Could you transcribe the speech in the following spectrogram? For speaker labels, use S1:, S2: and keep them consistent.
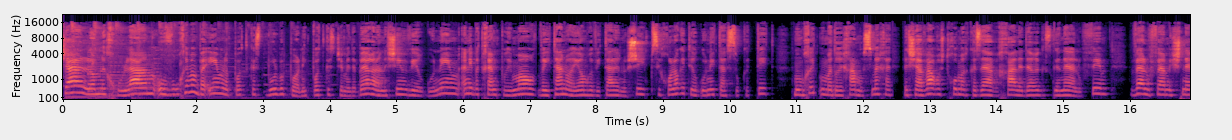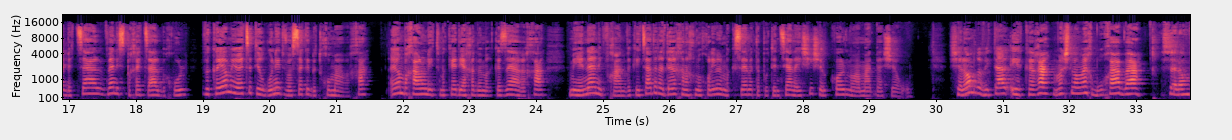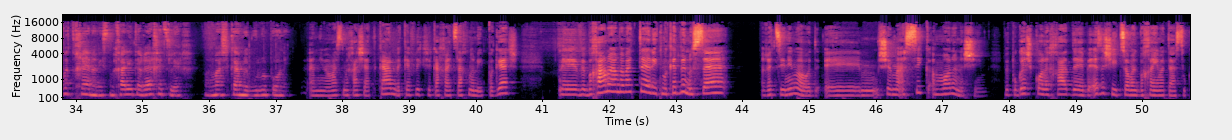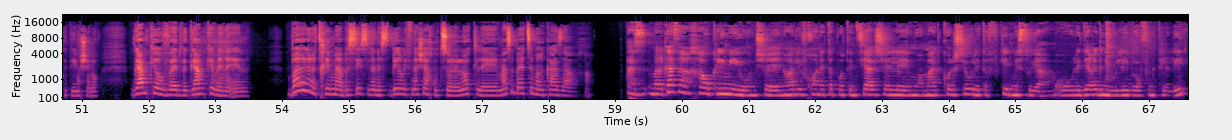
S1: שלום לכולם וברוכים הבאים לפודקאסט בול בפוני, פודקאסט שמדבר על אנשים וארגונים. אני בת חן פרימור ואיתנו היום רויטל אנושי, פסיכולוגית ארגונית תעסוקתית, מומחית ומדריכה מוסמכת, לשעבר ראש תחום מרכזי הערכה לדרג סגני אלופים ואלופי המשנה בצה"ל ונספחי צה"ל בחו"ל, וכיום יועצת ארגונית ועוסקת בתחום הערכה. היום בחרנו להתמקד יחד במרכזי הערכה מעייני הנבחן וכיצד על הדרך אנחנו יכולים למקסם את הפוטנציאל האישי של כל מועמד באשר הוא. שלום רויטל יקרה, מה שלומך? ברוכה הבאה.
S2: שלום בת חן, אני שמחה להתארח אצלך, ממש כאן בבול בפוני.
S1: אני ממש שמחה שאת כאן וכיף לי שככה הצלחנו להיפגש. אה, ובחרנו היום באמת אה, להתמקד בנושא רציני מאוד, אה, שמעסיק המון אנשים ופוגש כל אחד באיזושהי צומת בחיים התעסוקתיים שלו, גם כעובד וגם כמנהל. בואי רגע נתחיל מהבסיס ונסביר לפני שאנחנו צוללות למה זה בעצם מרכז הערכה.
S2: אז מרכז הערכה הוא כלי מיון שנועד לבחון את הפוטנציאל של אה, מועמד כלשהו לתפקיד מסוים או לדרג ניהולי באופן כללי.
